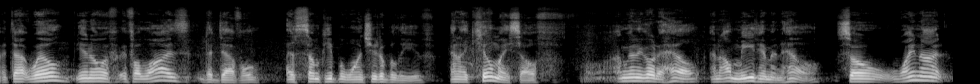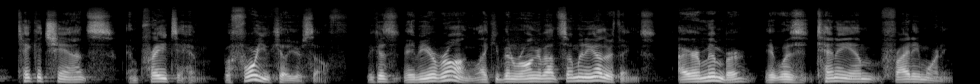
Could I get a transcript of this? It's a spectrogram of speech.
I thought, well, you know, if, if Allah is the devil, as some people want you to believe, and I kill myself, I'm going to go to hell and I'll meet him in hell. So why not take a chance and pray to him before you kill yourself? Because maybe you're wrong, like you've been wrong about so many other things. I remember it was 10 a.m. Friday morning,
